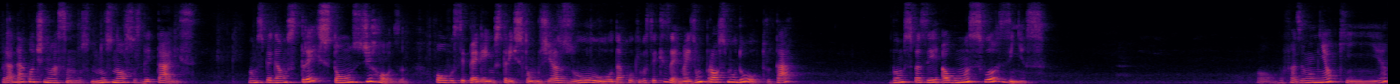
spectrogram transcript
Para dar continuação nos, nos nossos detalhes, vamos pegar uns três tons de rosa. Ou você pega aí uns três tons de azul ou da cor que você quiser, mas um próximo do outro, tá? Vamos fazer algumas florzinhas. Ó, vou fazer uma minhoquinha.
